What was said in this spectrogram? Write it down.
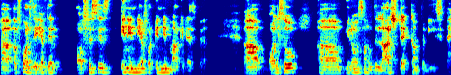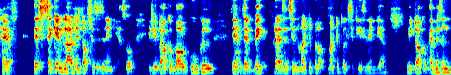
Uh, of course, they have their offices in India for Indian market as well. Uh, also, um, you know, some of the large tech companies have their second largest offices in India. So if you talk about Google, they have their big presence in multiple multiple cities in India. We talk of Amazon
